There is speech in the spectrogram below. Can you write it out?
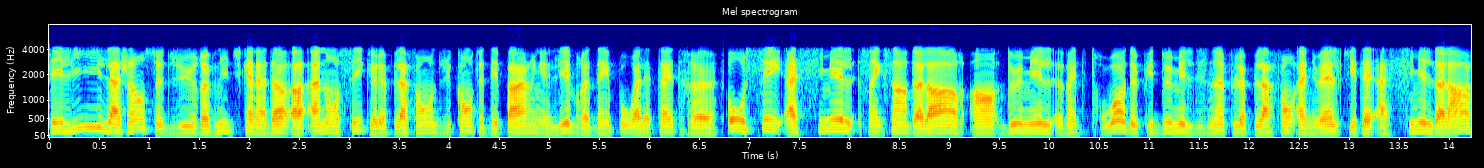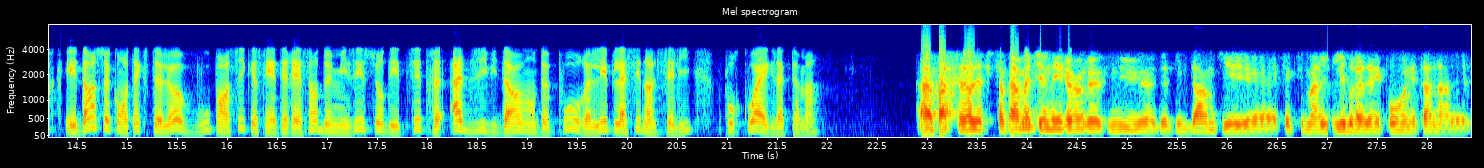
CELI. L'Agence du revenu du Canada a annoncé que le plafond du compte d'épargne libre d'impôt allait être euh, haussé à 6 500 dollars en 2023 depuis 2019, le plafond annuel qui était à 6 000 dollars. Et dans ce contexte-là, vous pensez que c'est intéressant de miser sur des titres à pour les placer dans le CELI. Pourquoi exactement? Euh, parce que ça permet de générer un revenu euh, de dividende qui est euh, effectivement libre d'impôt en étant dans le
